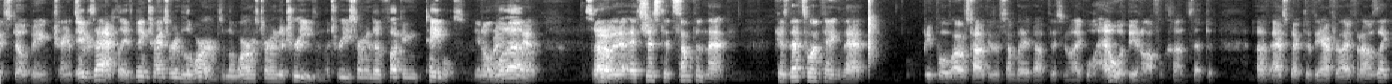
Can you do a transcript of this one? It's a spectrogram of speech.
is still being transferred. exactly, it's being transferred into the worms, and the worms turn into trees, and the trees turn into fucking tables. You know, Right, whatever. yeah. So oh, don't know, it's just it's something that because that's one thing that people. I was talking to somebody about this and like, well, hell would be an awful concept of, of aspect of the afterlife, and I was like,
